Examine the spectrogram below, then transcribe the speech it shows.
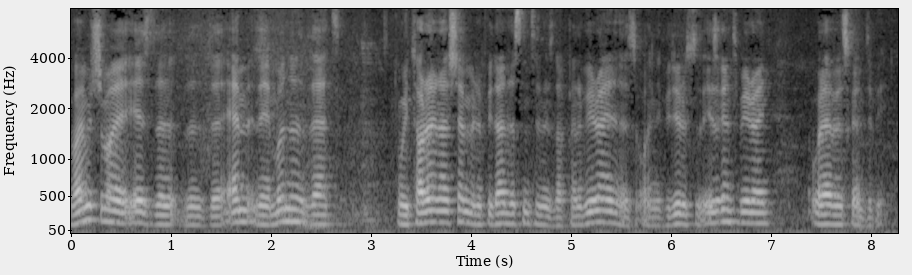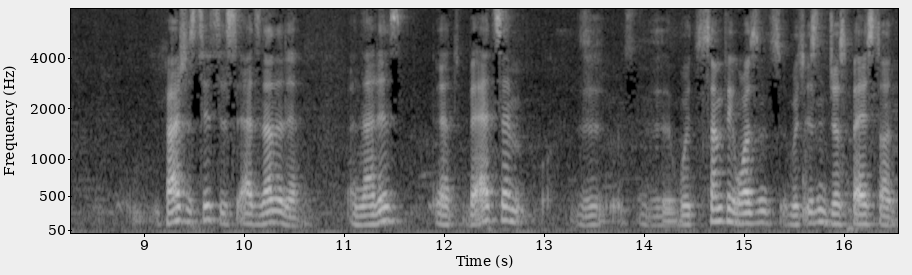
Vayim Shemaya is the the the, the emunah that we in Hashem, and if we don't listen to Him, there's not going to be rain. Or if we do listen, to him, there is going to be rain. Whatever it's going to be. Parashas Tzitzis adds another level, and that is that Be'etzem, the, the, with something wasn't which isn't just based on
